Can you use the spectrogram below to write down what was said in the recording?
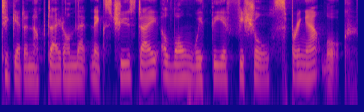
to get an update on that next Tuesday, along with the official spring outlook.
